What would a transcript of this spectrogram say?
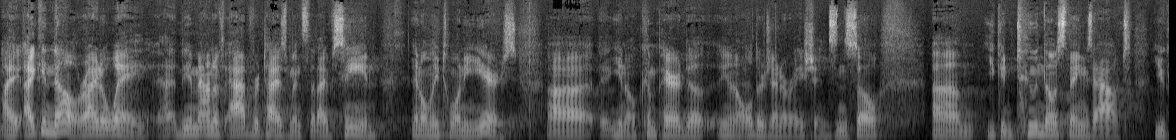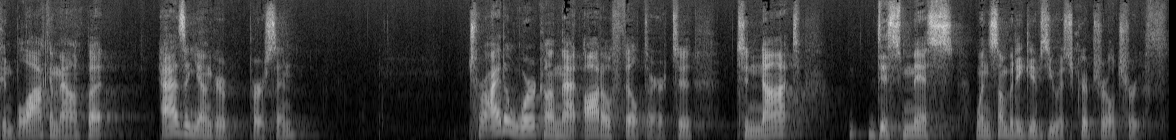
I, I, can know right away uh, the amount of advertisements that I've seen in only 20 years, uh, you know, compared to you know older generations. And so um, you can tune those things out, you can block them out. But as a younger person, try to work on that auto filter to, to not dismiss when somebody gives you a scriptural truth,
